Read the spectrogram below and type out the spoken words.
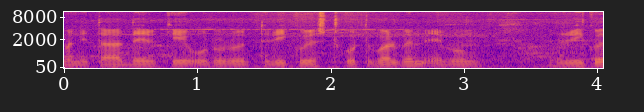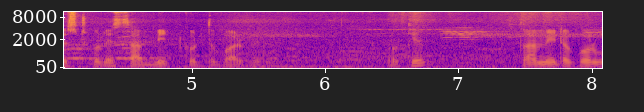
মানে তাদেরকে অনুরোধ রিকোয়েস্ট করতে পারবেন এবং রিকোয়েস্ট করে সাবমিট করতে পারবেন। ওকে তো আমি এটা করব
